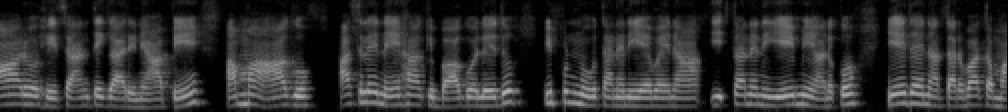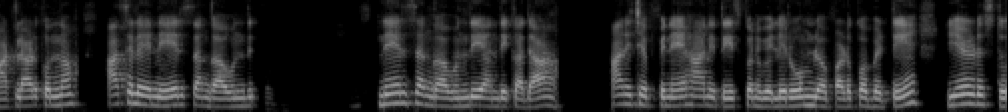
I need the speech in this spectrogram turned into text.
ఆరోహి శాంతి గారిని ఆపి అమ్మ ఆగు. అసలే నేహాకి బాగోలేదు. ఇప్పుడు నువ్వు తనని ఏమైనా తనని ఏమి అనుకో ఏదైనా తర్వాత మాట్లాడుకుందాం. అసలే నీరసంగా ఉంది నీరసంగా ఉంది అంది కదా అని చెప్పి నేహాని తీసుకుని వెళ్ళి రూమ్లో పడుకోబెట్టి ఏడుస్తూ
